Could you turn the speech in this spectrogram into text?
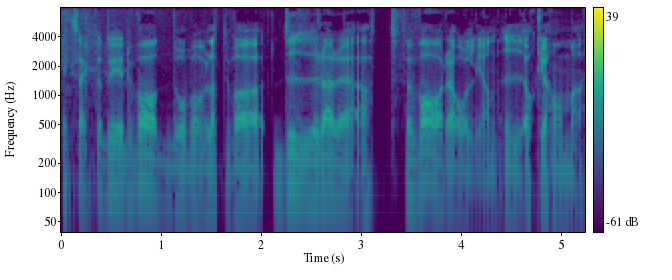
Exakt, och det det var då var väl att det var dyrare att förvara oljan i Oklahoma.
